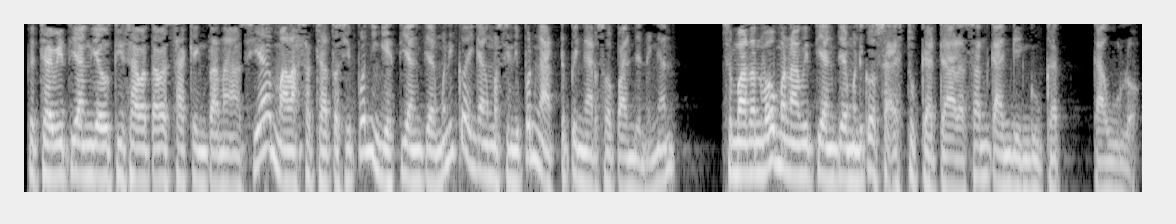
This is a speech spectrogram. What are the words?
Kejawi tiang Yahudi sawetawis saking tanah Asia malah sejatosipun inggih tiang-tiang menika ingkang mesinipun ngadhep ing ngarsa panjenengan. Semanten wau menawi tiang-tiang menika saestu gadah alasan kangge nggugat kawula.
